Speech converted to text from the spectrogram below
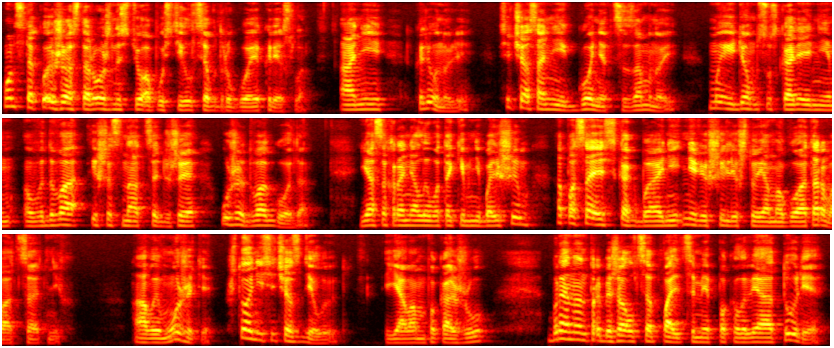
Он с такой же осторожностью опустился в другое кресло. Они клюнули. Сейчас они гонятся за мной. Мы идем с ускорением в 2 и 16G уже два года. Я сохранял его таким небольшим, опасаясь, как бы они не решили, что я могу оторваться от них. А вы можете? Что они сейчас делают? Я вам покажу. Бреннан пробежался пальцами по клавиатуре,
